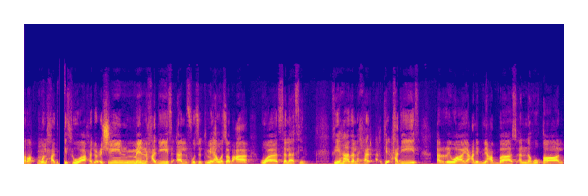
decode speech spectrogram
رقم الحديث 21 من حديث 1637 في هذا الحديث الرواية عن ابن عباس أنه قال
